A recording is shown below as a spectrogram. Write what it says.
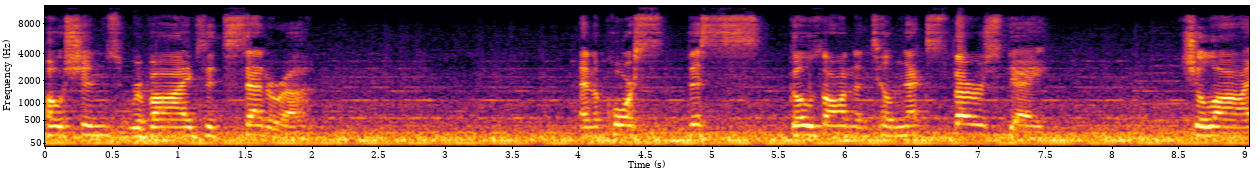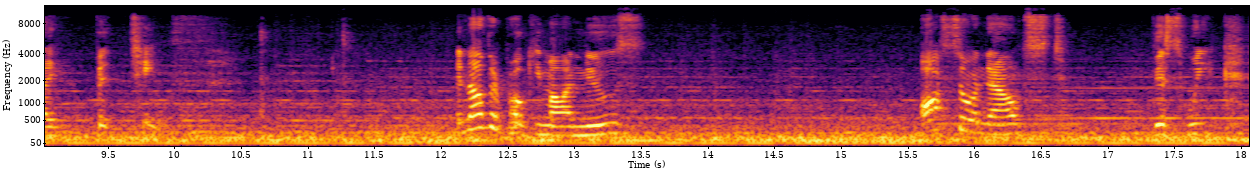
potions, revives, etc. And of course, this goes on until next Thursday, July 15th. In other Pokemon news, also announced this week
